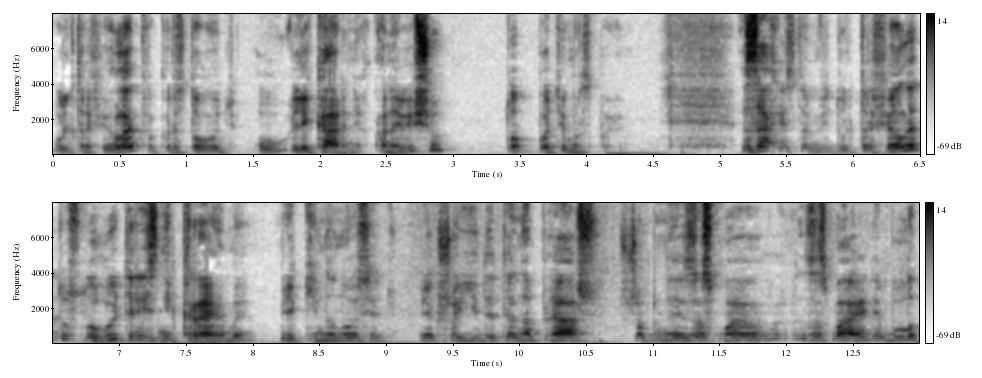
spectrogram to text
ультрафіолет використовують у лікарнях. А навіщо? То потім розповім. Захистом від ультрафіолету слугують різні креми, які наносять, якщо їдете на пляж, щоб не засма... засмаги не було.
